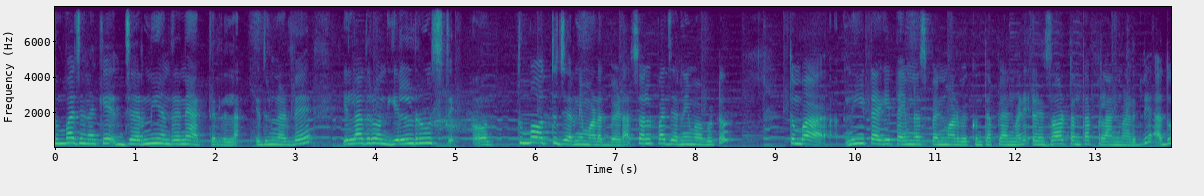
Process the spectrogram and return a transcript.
ತುಂಬ ಜನಕ್ಕೆ ಜರ್ನಿ ಅಂದ್ರೇ ಆಗ್ತಿರಲಿಲ್ಲ. ಇದ್ರ ನಡುವೆ ಎಲ್ಲಾದರೂ ಒಂದು ಎಲ್ಲರೂ ಸ್ಟೇ ತುಂಬ ಹೊತ್ತು ಜರ್ನಿ ಮಾಡೋದು ಬೇಡ. ಸ್ವಲ್ಪ ಜರ್ನಿ ಮಾಡಿಬಿಟ್ಟು ತುಂಬ ನೀಟಾಗಿ ಟೈಮ್ನ ಸ್ಪೆಂಡ್ ಮಾಡಬೇಕು ಅಂತ ಪ್ಲ್ಯಾನ್ ಮಾಡಿ, ರೆಸಾರ್ಟ್ ಅಂತ ಪ್ಲ್ಯಾನ್ ಮಾಡಿದ್ವಿ. ಅದು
